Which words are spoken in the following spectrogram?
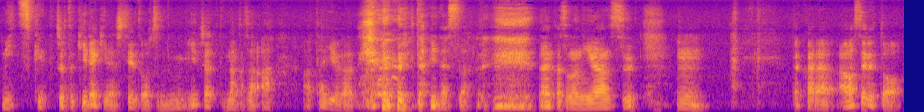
見つけちょっとキラキラしてるとかちょっと見えちゃってなんかさああ太陽が みたいなさ。なんかそのニュアンス。うん。だから合わせると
